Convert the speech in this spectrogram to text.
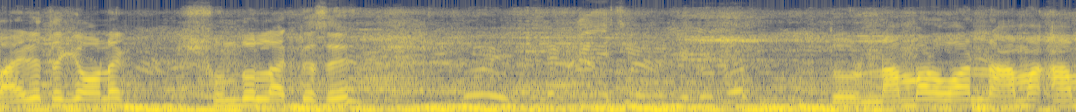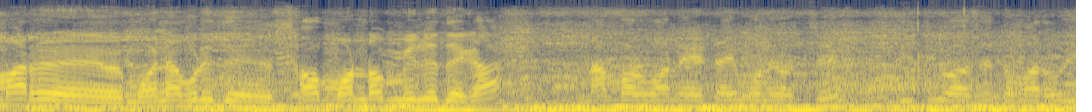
বাইরে থেকে অনেক সুন্দর লাগতেছে। তো নাম্বার ওয়ান আমার আমার ময়নাগুড়িতে সব মণ্ডপ মিলে দেখা। নাম্বার ওয়ান এটাই মনে হচ্ছে। দ্বিতীয় আছে তোমার ওই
